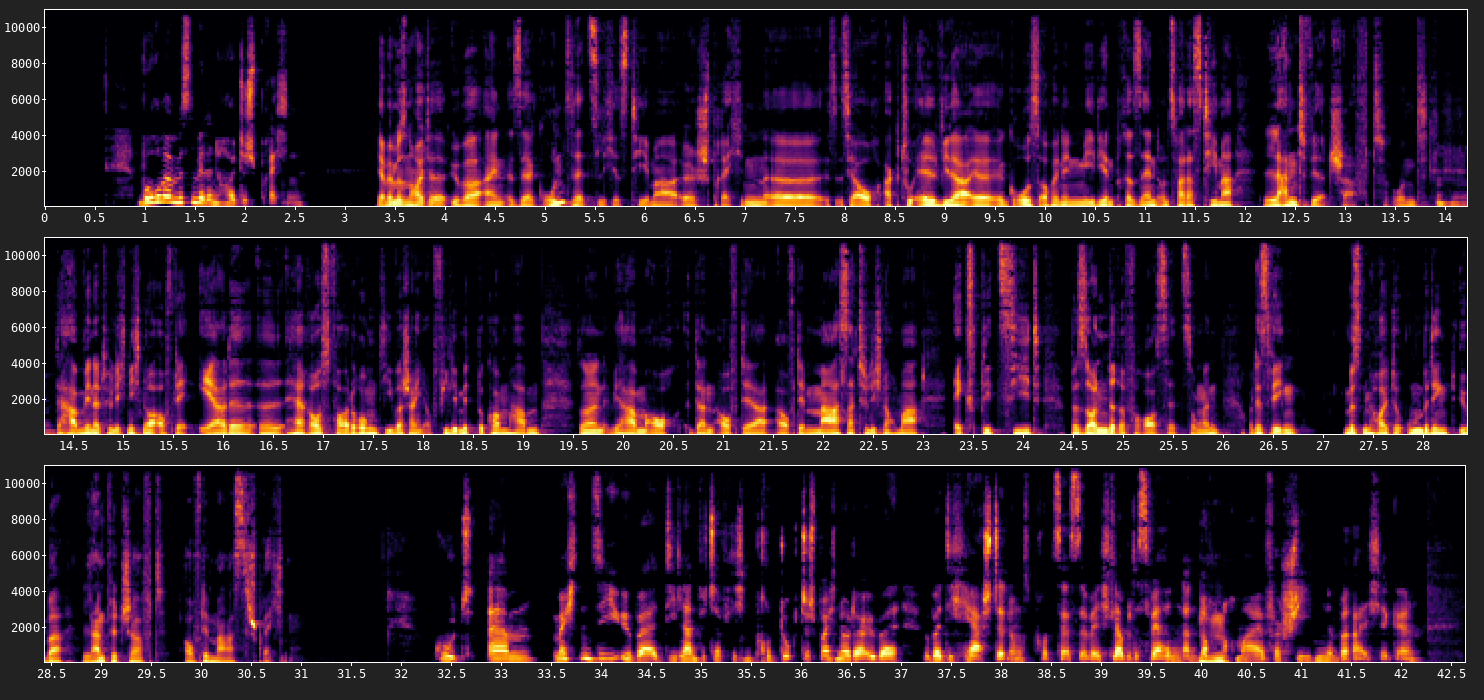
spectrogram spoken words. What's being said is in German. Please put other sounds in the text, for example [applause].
Worüber müssen wir denn heute sprechen? Ja, wir müssen heute über ein sehr grundsätzliches Thema äh, sprechen. Äh, es ist ja auch aktuell wieder äh, groß auch in den Medien präsent, und zwar das Thema Landwirtschaft. Und mhm. da haben wir natürlich nicht nur auf der Erde äh, Herausforderungen, die wahrscheinlich auch viele mitbekommen haben, sondern wir haben auch dann auf der auf dem Mars natürlich noch mal explizit besondere Voraussetzungen. Und deswegen müssen wir heute unbedingt über Landwirtschaft auf dem Mars sprechen. Gut. Ähm, möchten Sie über die landwirtschaftlichen Produkte sprechen oder über, über die Herstellungsprozesse? Weil ich glaube, das wären dann doch mhm. nochmal verschiedene Bereiche, gell?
